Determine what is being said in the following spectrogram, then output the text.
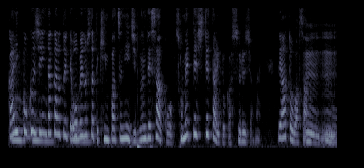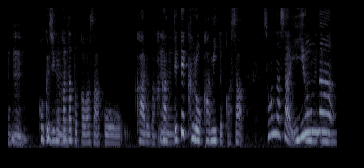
外国人だからといってうん欧米の人だって金髪に自分でさこう染めてしてたりとかするじゃない？であとはさ、うんうん黒人の方とかはさ、こうカールがかかってて黒髪とかさ、そんなさいろんな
